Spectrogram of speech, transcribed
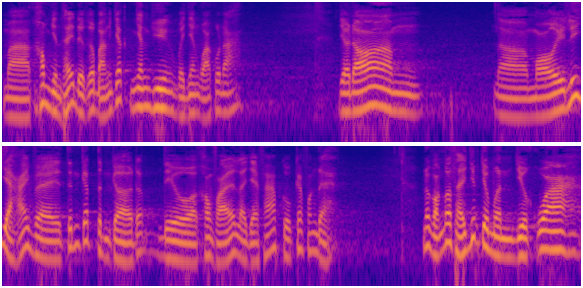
mà không nhìn thấy được cái bản chất nhân duyên và nhân quả của nó. Do đó à, mọi lý giải về tính cách tình cờ đó đều không phải là giải pháp của các vấn đề. Nó vẫn có thể giúp cho mình vượt qua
